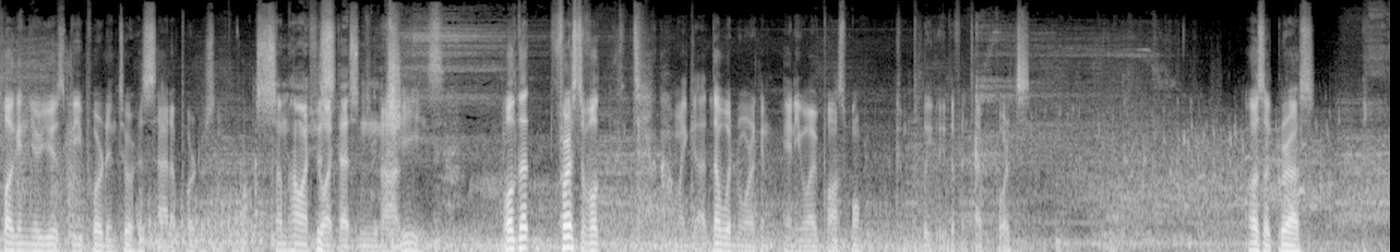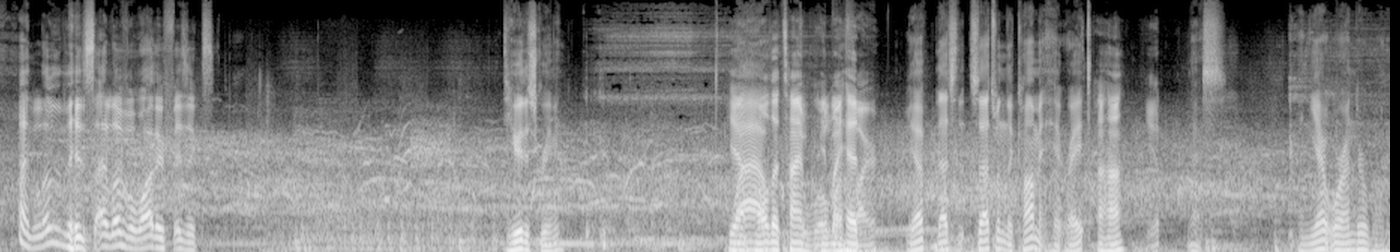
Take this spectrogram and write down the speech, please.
plug in your USB port into her SATA port or something. Somehow I feel Just- like that's not. Jeez. Well, that first of all, oh my god, that wouldn't work in any way possible. Completely different type of ports. Also gross. I love this. I love water physics. Do you hear the screaming? Yeah, Wow. all the The time world in my head. fire. Yep. That's the, so. That's when the comet hit, right? Uh huh. Yep. Yes. And yet we're underwater.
